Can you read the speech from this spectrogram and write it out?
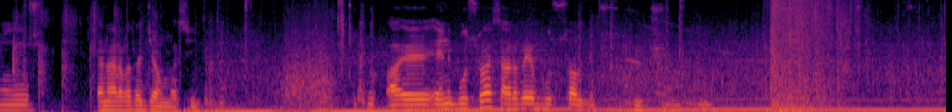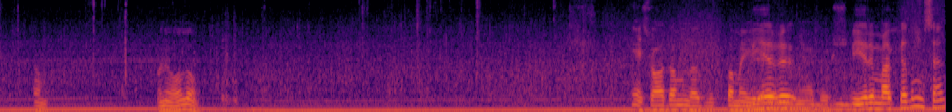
Olur. Ben arabada cam basayım. A, e, en bus varsa arabaya bus sal 3 3. Tamam. Bu ne oğlum? Neyse o adamı da tutlamayı Bir yeri, ya bir yeri markladın mı sen?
